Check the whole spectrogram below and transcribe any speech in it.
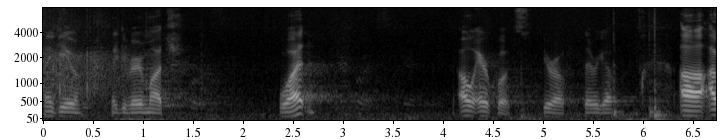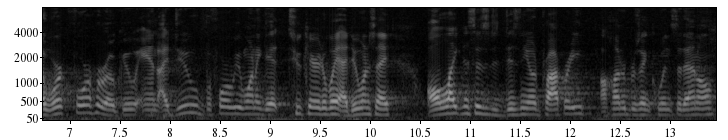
Thank you. Thank you very much. What? Oh, air quotes, hero. There we go. Uh, I work for Heroku, and I do, before we want to get too carried away, I do want to say all likenesses to Disney owned property, 100% coincidental.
